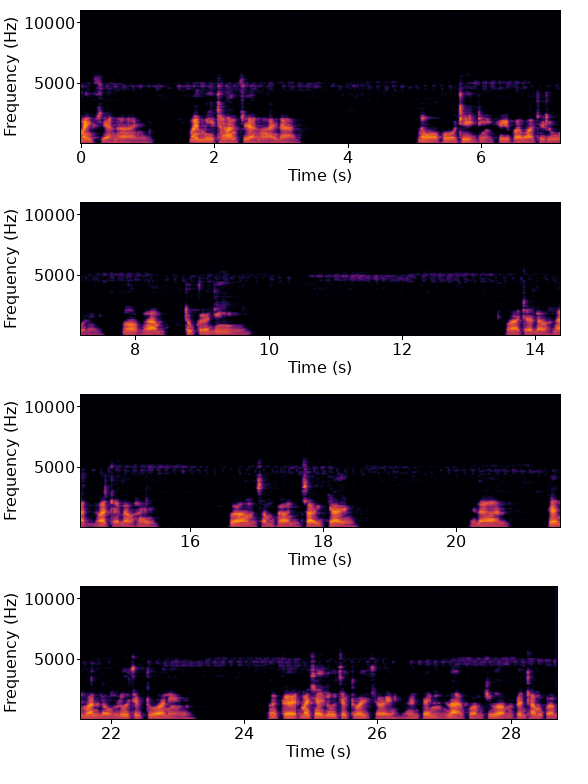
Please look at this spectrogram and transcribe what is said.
ไม่เสียหาย ไม่มีทางเสียหายได้โนโพธินี่คือภาวะที่รู้นะงอกงามทุกกรณี ว่าแต่เราหัดว่าแต่เราให้ ความสำคัญใส่ใจ เวลาเช่นวันหลงรู้จักตัวเนี่ยมันเกิดไม่ใช่รู้จักตัวเฉยมันเป็นละความชั่วมันเป็นทำความ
